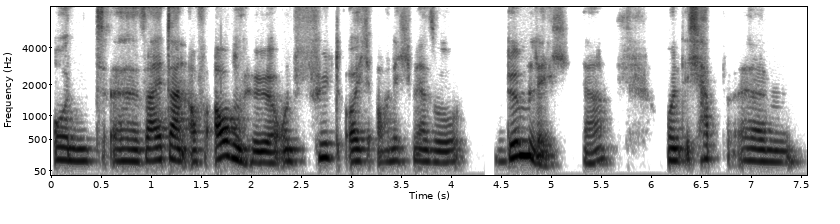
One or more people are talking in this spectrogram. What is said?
und äh, seid dann auf Augenhöhe und fühlt euch auch nicht mehr so dümmlich, ja. Und ich habe ähm,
